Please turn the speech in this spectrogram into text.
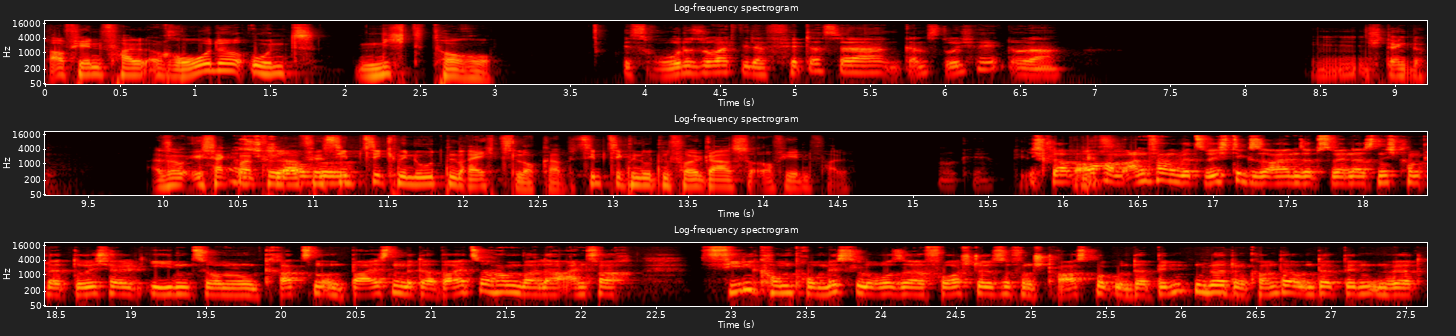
auf jeden Fall Rode und nicht Toro. Ist Rode soweit wieder fit, dass er ganz durchhält, oder? Hm, ich denke. Also ich sag also mal, ich für, glaube, für 70 Minuten rechts locker. 70 Minuten Vollgas auf jeden Fall. Okay. Ich glaube auch am Anfang wird es wichtig sein, selbst wenn er es nicht komplett durchhält, ihn zum Kratzen und Beißen mit dabei zu haben, weil er einfach viel kompromissloser Vorstöße von Straßburg unterbinden wird und Konter unterbinden wird.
